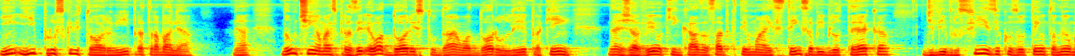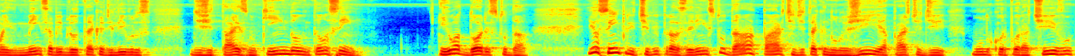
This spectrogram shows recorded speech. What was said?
em ir para o escritório, em ir para trabalhar. Né? Não tinha mais prazer. Eu adoro estudar, eu adoro ler. Para quem né, já veio aqui em casa sabe que tem uma extensa biblioteca de livros físicos. Eu tenho também uma imensa biblioteca de livros digitais no Kindle. Então, assim, eu adoro estudar. E eu sempre tive prazer em estudar a parte de tecnologia, a parte de mundo corporativo.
